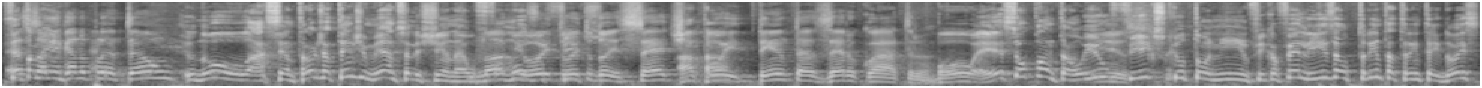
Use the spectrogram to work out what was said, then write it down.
Você é só ligar no plantão. No, a central de atendimento, Celestino, né? O 98827 ah, tá. 8004. Boa, esse é o plantão. E Isso. o fixo que o Toninho fica feliz é o 3032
